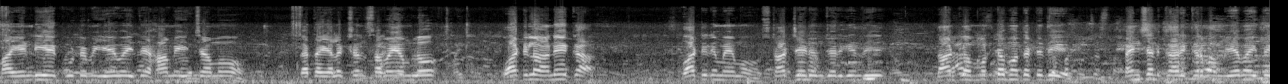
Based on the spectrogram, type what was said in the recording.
మా ఎన్డీఏ కూటమి ఏవైతే హామీ ఇచ్చామో గత ఎలక్షన్ సమయంలో వాటిలో అనేక వాటిని మేము స్టార్ట్ చేయడం జరిగింది. దాంట్లో మొట్టమొదటిది పెన్షన్ కార్యక్రమం. ఏమైతే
